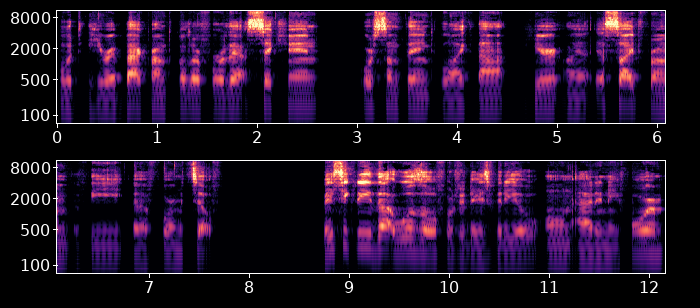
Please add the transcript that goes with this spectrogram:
put here a background color for that section or something like that here uh, aside from the uh, form itself. Basically, that was all for today's video on adding a form.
